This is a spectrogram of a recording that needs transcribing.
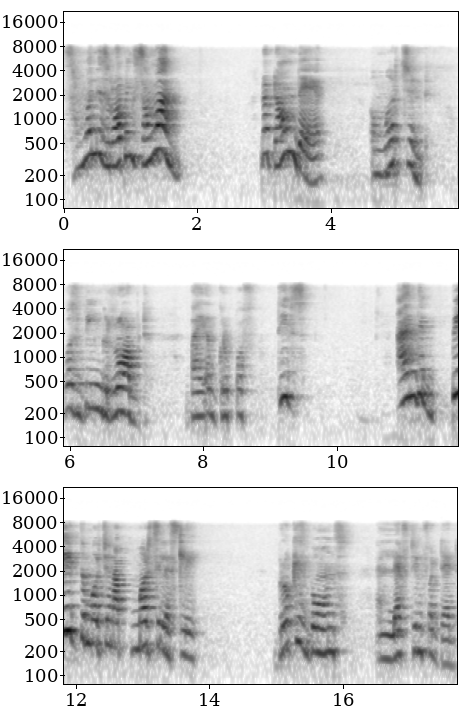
someone is robbing someone. Now, down there, a merchant was being robbed by a group of thieves. And they beat the merchant up mercilessly, broke his bones, and left him for dead.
